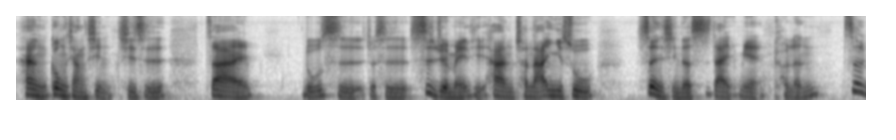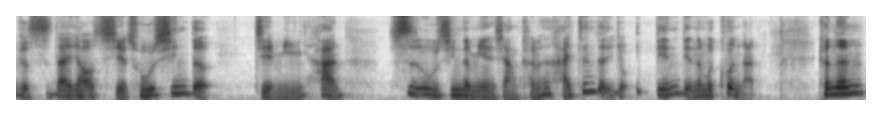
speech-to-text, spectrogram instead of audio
和共向性，其实在如此就是视觉媒体和传达艺术盛行的时代里面，可能这个时代要写出新的。解谜和事物新的面向，可能还真的有一点点那么困难。可能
